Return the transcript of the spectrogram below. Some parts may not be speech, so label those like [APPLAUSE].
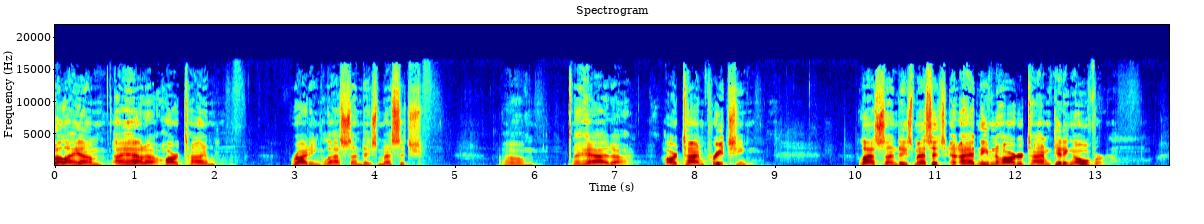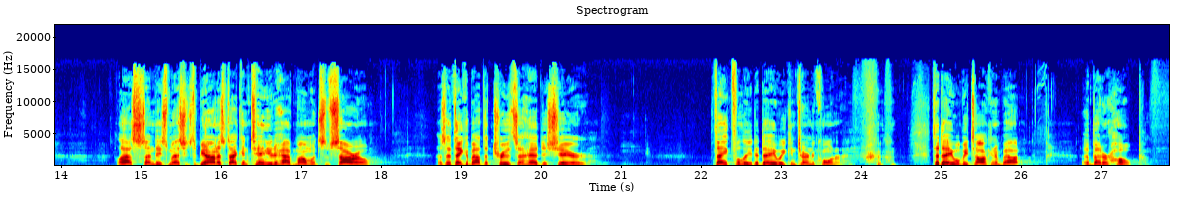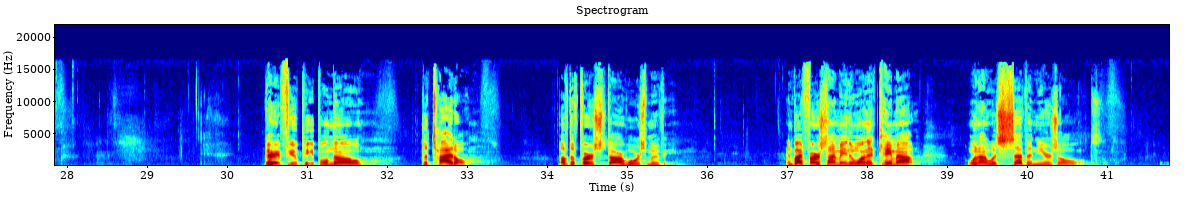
Well, I, um, I had a hard time writing last Sunday's message. Um, I had a hard time preaching last Sunday's message, and I had an even harder time getting over last Sunday's message. To be honest, I continue to have moments of sorrow as I think about the truths I had to share. Thankfully, today we can turn the corner. [LAUGHS] today we'll be talking about a better hope. Very few people know the title of the first Star Wars movie. And by first, I mean the one that came out when I was seven years old.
